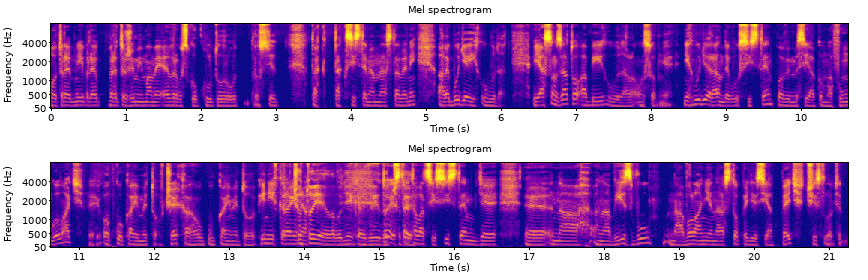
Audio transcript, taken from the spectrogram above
potrební, pre, pretože my máme európsku kultúru, proste tak, tak systém nastavený, ale bude ich ubúdať. Ja som za to, aby ich ubúdal osobne. Nech bude randevu systém, povieme si, ako má fungovať. Hej, obkúkajme to v Čechách, obkúkajme to v iných krajinách. Čo to je? Lebo nie každý To je čo stretovací systém, kde e, na, na výzvu, na volanie na 155, číslo teda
